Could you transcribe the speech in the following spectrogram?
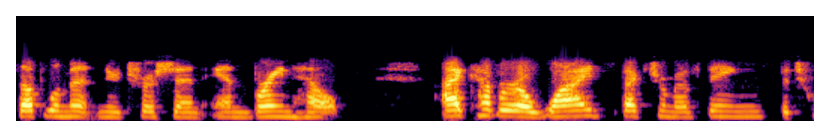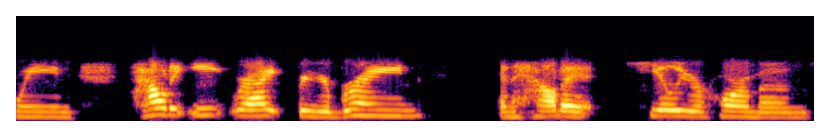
supplement nutrition, and brain health. I cover a wide spectrum of things between how to eat right for your brain and how to heal your hormones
